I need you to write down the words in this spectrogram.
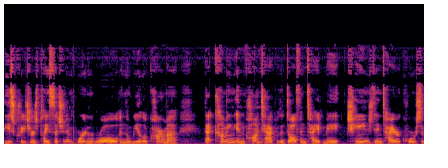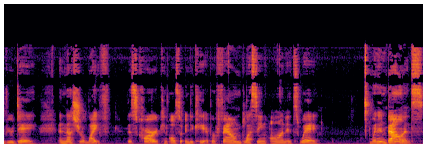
These creatures play such an important role in the wheel of karma that coming in contact with a dolphin type may change the entire course of your day and thus your life. This card can also indicate a profound blessing on its way. When in balance,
